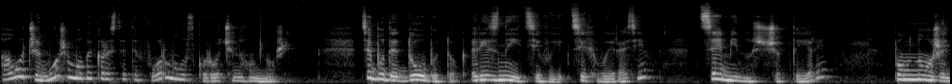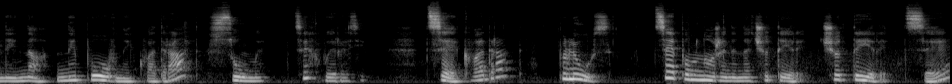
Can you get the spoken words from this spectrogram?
а отже можемо використати формулу скороченого множення. Це буде добуток різниці цих виразів, це мінус 4, помножений на неповний квадрат суми цих виразів. Це квадрат плюс це помножене на 4, 4 це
